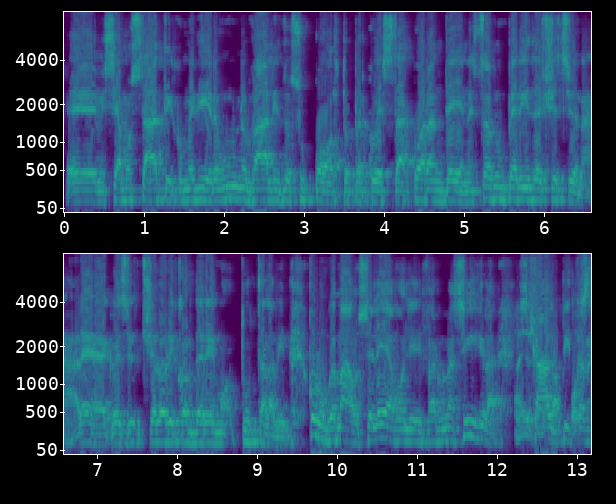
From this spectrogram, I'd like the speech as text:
eh, siamo stati, come dire, un valido supporto per questa quarantena, è stato un periodo eccezionale, eh, ce lo ricorderemo tutta la vita. Comunque, Mao, se lei ha voglia di fare una sigla, scalpitano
